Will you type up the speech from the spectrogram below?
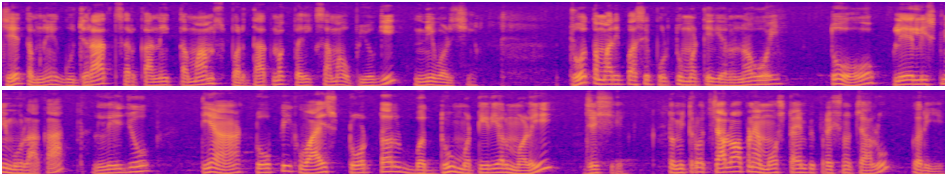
જે તમને ગુજરાત સરકારની તમામ સ્પર્ધાત્મક પરીક્ષામાં ઉપયોગી નીવડશે. જો તમારી પાસે પૂરતું મટીરિયલ ન હોય, તો પ્લેલિસ્ટની મુલાકાત લેજો. ત્યાં ટોપિક વાઇઝ ટોટલ બધું મટીરિયલ મળી જશે. તો મિત્રો, ચાલો આપણે મોસ્ટ આઈએમપી પ્રશ્નો ચાલુ કરીએ.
